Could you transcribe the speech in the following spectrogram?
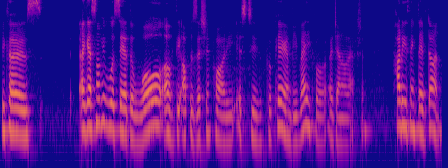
because I guess some people would say that the role of the opposition party is to prepare and be ready for a general election. How do you think they've done?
